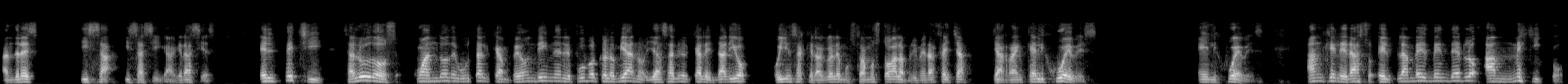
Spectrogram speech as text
Andrés Isa, Isa Siga. Gracias. El Pechi, saludos. ¿Cuándo debuta el campeón Dimne en el fútbol colombiano? Ya salió el calendario. Hoy en Saquelago le mostramos toda la primera fecha que arranca el jueves. El jueves. Ángel Erazo, el plan B es venderlo a México.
